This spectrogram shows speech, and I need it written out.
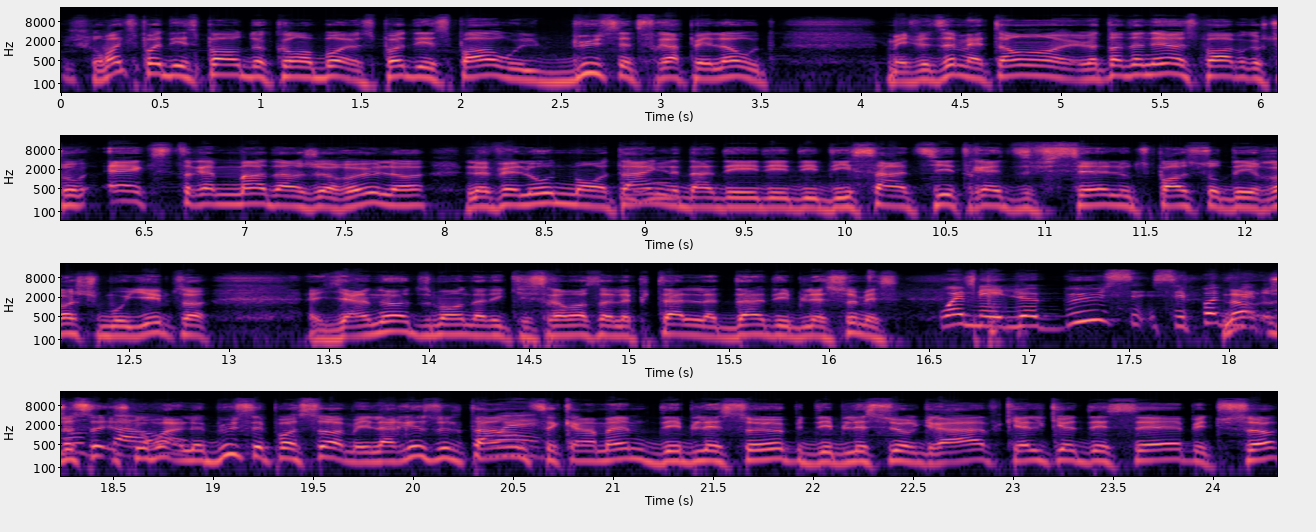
Je comprends que c'est pas des sports de combat, c'est pas des sports où le but c'est de frapper l'autre. Mais je veux dire, mettons, je vais t'en donner un sport que je trouve extrêmement dangereux, là, le vélo de montagne mhm. dans des, des, des, sentiers très difficiles où tu passes sur des roches mouillées. Il y en a du monde qui se ramasse à l'hôpital là-dedans, des blessures. Mais oui, mais le but, c'est pas de Non, je sais, je comprends. Le but, c'est pas ça. Mais la résultante, c'est quand même des blessures, puis des blessures graves, quelques décès, puis tout ça.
